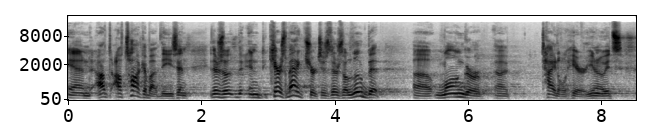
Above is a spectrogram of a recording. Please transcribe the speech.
and I'll, I'll talk about these. And there's a, in charismatic churches, there's a little bit uh, longer uh, title here. You know, it's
